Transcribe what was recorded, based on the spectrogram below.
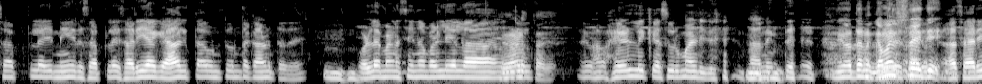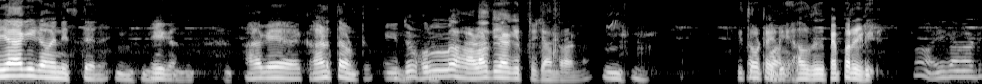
ಸಪ್ಲೈ ನೀರು ಸಪ್ಲೈ ಸರಿಯಾಗಿ ಆಗ್ತಾ ಉಂಟು ಅಂತ ಕಾಣ್ತದೆ. ಒಳ್ಳೆ ಮೆಣಸಿನ ಬಳ್ಳಿ ಎಲ್ಲ ಹೇಳಲಿಕ್ಕೆ ಶುರು ಮಾಡಿದೆ. ನಾನು ನೀವು ಅದನ್ನು ಗಮನಿಸ್ತಾ ಇದ್ದೆ ಸರಿಯಾಗಿ ಗಮನಿಸ್ತೇನೆ. ಈಗ ಹಾಗೆ ಕಾಣ್ತಾ ಉಂಟು. ಇದು ಫುಲ್ ಹಳದಿ ಆಗಿತ್ತು ಚಂದ್ರಣ್ಣ ಹ್ಮ್ ಹ್ಮ್. ಈ ತೋಟ ಇಡಿ. ಹೌದು ಪೆಪ್ಪರ್ ಇಡಿ. ಹಾ, ಈಗ ನೋಡಿ.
